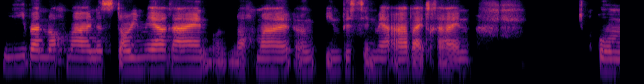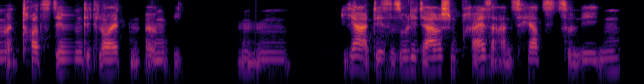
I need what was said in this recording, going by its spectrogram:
lieber nochmal eine Story mehr rein und nochmal irgendwie ein bisschen mehr Arbeit rein, um trotzdem den Leuten irgendwie hm, ja, diese solidarischen Preise ans Herz zu legen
